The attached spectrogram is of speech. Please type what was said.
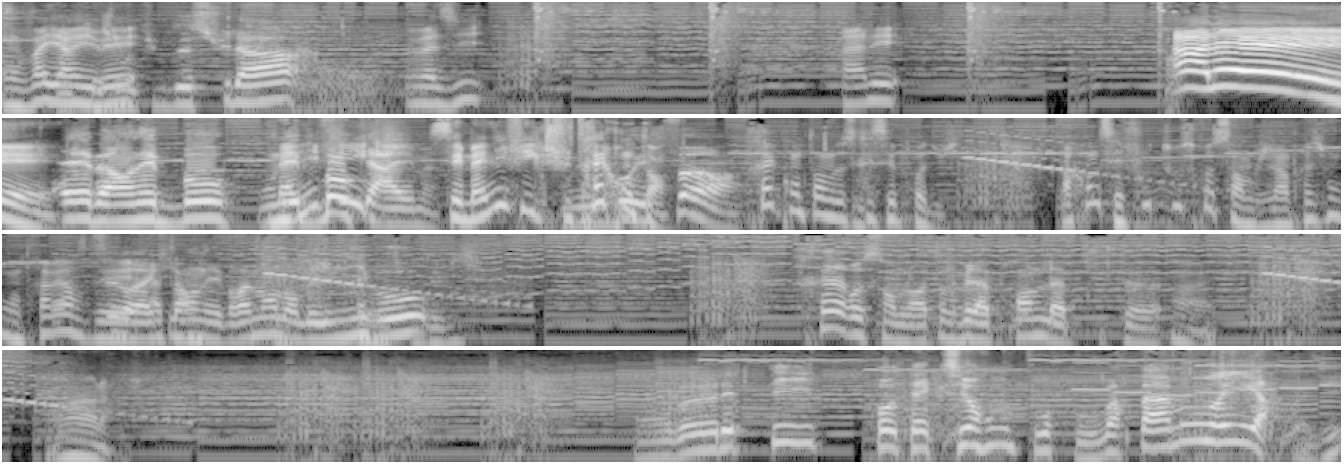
On va y Ok, Je arriver. m'occupe de celui-là. Vas-y. Allez. Allez Eh ben, on est beau. On est beau, Magnifique. Karim. C'est magnifique, je suis On très content. fort. Très content de ce qui s'est produit. Par contre, c'est fou, tout se ressemble. J'ai l'impression qu'on traverse des. C'est vrai que là, on est vraiment dans des niveaux de très ressemblants. Attends, je vais la prendre, la petite. euh, Voilà. On veut des petites protections pour pouvoir pas mourir. Vas-y.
